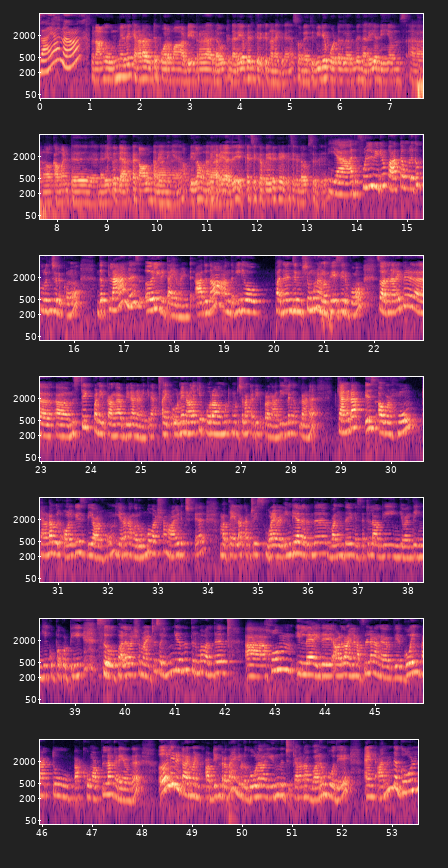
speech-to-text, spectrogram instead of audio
Zayana? So நாங்கள் உண்மையிலே Canada விட்டு போகிறோமா அப்படின்ற டவுட் நிறைய பேருக்கு இருக்குன்னு நினைக்கிறேன். ஸோ நேற்று வீடியோ போட்டதுலேருந்து நிறைய டிஎம்ஸ் கமெண்ட்டு நிறைய பேர் டேரெக்டாக காலும் பண்ணியிருந்தீங்க. அப்படிலாம் ஒன்றுமே கிடையாது. எக்கச்சக்க பேருக்கு எக்கச்சக்க டவுட்ஸ் இருக்குது யா அது ஃபுல் வீடியோ பார்த்தவங்களுக்கு புரிஞ்சிருக்கும். The plan is early retirement அதுதான் அந்த வீடியோ பதினஞ்சு நிமிஷமும் நாங்கள் பேசியிருப்போம். ஸோ அது நிறைய பேர் மிஸ்டேக் பண்ணியிருக்காங்க அப்படின்னு நான் நினைக்கிறேன். லைக் உடனே நாளைக்கே போகிறாங்க மூட்டை முடிச்செல்லாம் கட்டிட்டு போகிறாங்க அது இல்லைங்க plan Canada is our home Canada will always be our home ஏன்னா நாங்கள் ரொம்ப வருஷம் ஆயிடுச்சு. மற்ற எல்லா கண்ட்ரிஸ் இந்தியாவிலேருந்து வந்து இங்கே செட்டில் ஆகி இங்கே வந்து இங்கேயே குப்பை கொட்டி ஸோ பல வருஷம் ஆயிடுச்சு. ஸோ இங்கேருந்து திரும்ப வந்து ஹோம் இல்லை இது அவ்வளோதான் இல்லை நான் ஃபுல்லாக நாங்கள் going back to back home அப்படிலாம் கிடையாது. ஏர்லி ரிட்டையர்மெண்ட் அப்படின்றதான் எங்களோட கோலாக இருந்துச்சு. கனடா வரும்போதே. அண்ட் அந்த கோல்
